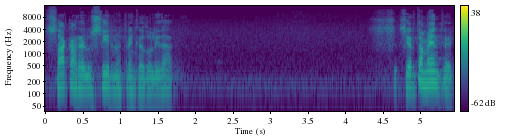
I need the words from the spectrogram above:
saca a relucir nuestra incredulidad. Ciertamente,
